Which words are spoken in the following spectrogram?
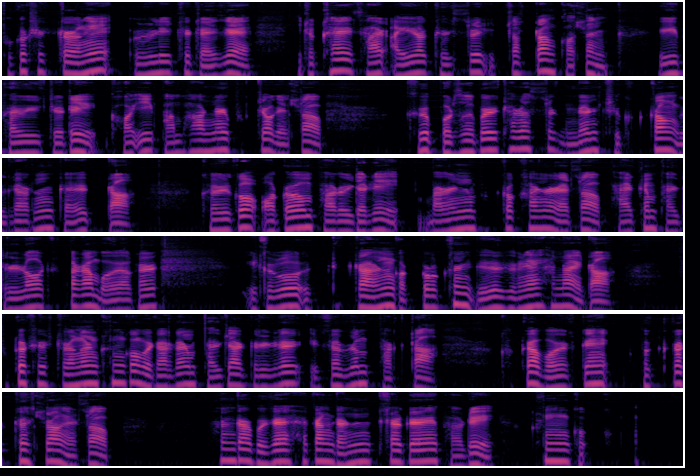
북극실정이 우리들에게 이렇게 잘 알려질 수 있었던 것은 이 별들이 거의 밤하늘 북쪽에서 그 모습을 찾을 수 있는 지극성이라는 데에 있다. 그리고 어두운 별들이 마른 북쪽 하늘에서 밝은 별들로 특별한 모양을 이루고 있다는 것도 큰 이유 중의 하나이다. 북극실성은 큰 곰이라는 별자리를 이루는 별이다. 국가 모양의 북극실성에서 한가비에 해당되는 세 개의 별이 큰 고,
